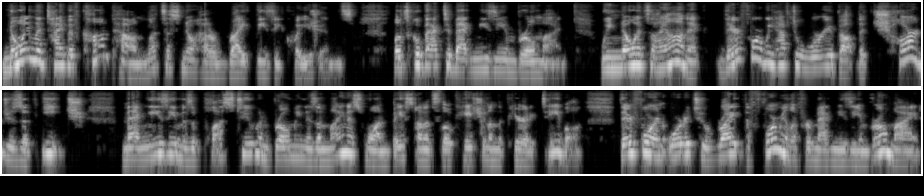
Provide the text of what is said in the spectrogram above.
Knowing the type of compound lets us know how to write these equations. Let's go back to magnesium bromide. We know it's ionic, therefore we have to worry about the charges of each. Magnesium is a plus 2 and bromine is a minus 1 based on its location on the periodic table. Therefore, in order to write the formula for magnesium bromide,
